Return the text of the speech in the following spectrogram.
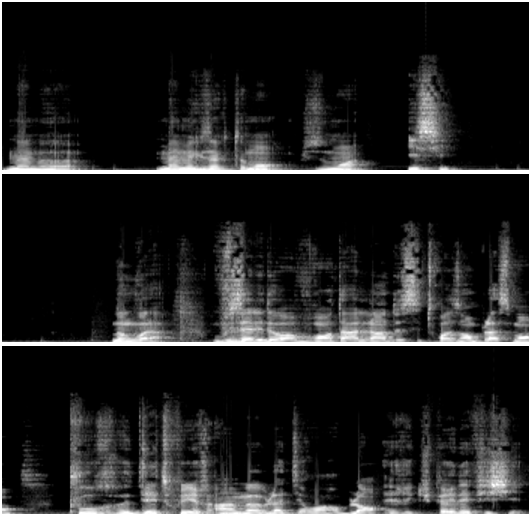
Même, euh, même exactement, plus ou moins ici. Donc voilà, vous allez devoir vous rendre à l'un de ces trois emplacements pour détruire un meuble à tiroir blanc et récupérer les fichiers.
